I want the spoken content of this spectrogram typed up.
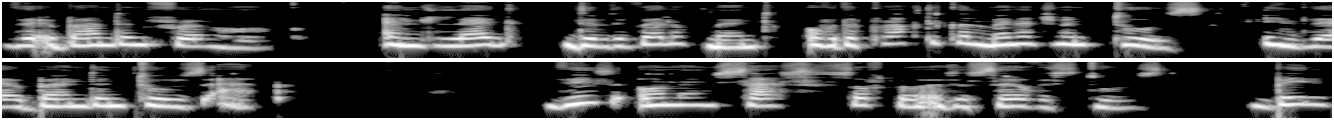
the Abundant Framework and led the development of the practical management tools in the Abundant Tools app. These online SaaS software as a service tools build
